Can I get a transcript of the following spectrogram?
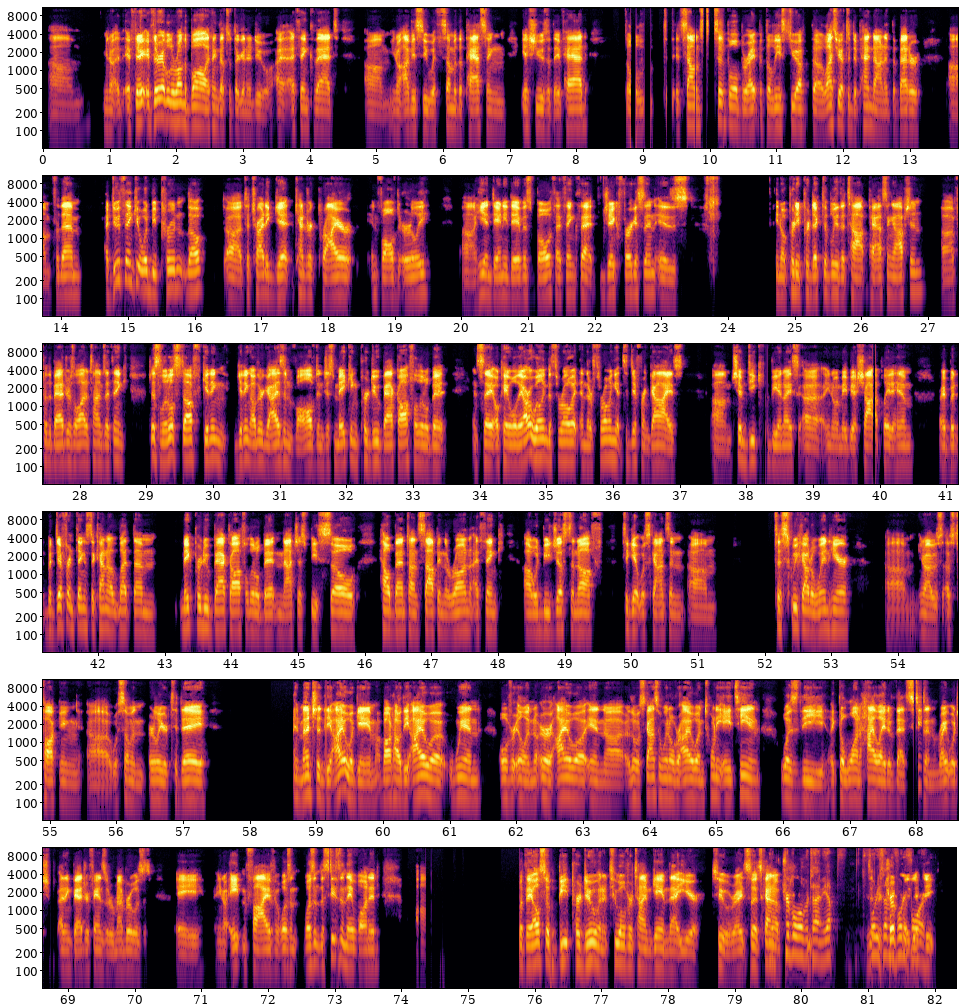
Um, you know, if they if they're able to run the ball, I think that's what they're going to do. I, I, think that um, you know, obviously with some of the passing issues that they've had, the, it sounds simple, but right, but the least you have, the less you have to depend on it, the better um, for them. I do think it would be prudent though uh, to try to get Kendric Pryor involved early. Uh, he and Danny Davis both. I think that Jake Ferguson is, you know, pretty predictably the top passing option uh, for the Badgers. A lot of times, I think just little stuff, getting getting other guys involved, and just making Purdue back off a little bit and say, okay, well, they are willing to throw it, and they're throwing it to different guys. Um, Chim Dike could be a nice, uh, you know, maybe a shot play to him, right? But but different things to kind of let them make Purdue back off a little bit and not just be so hell bent on stopping the run. I think uh, would be just enough to get Wisconsin um, to squeak out a win here. Um, you know, I was I was talking uh, with someone earlier today and mentioned the Iowa game about how the Iowa win over Illinois or Iowa in uh, the Wisconsin win over Iowa in 2018 was the like the one highlight of that season, right? Which I think Badger fans would remember was a you know eight and five. It wasn't wasn't the season they wanted, um, but they also beat Purdue in a two overtime game that year too, right? So it's kind of triple overtime. Yep, 47 44.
